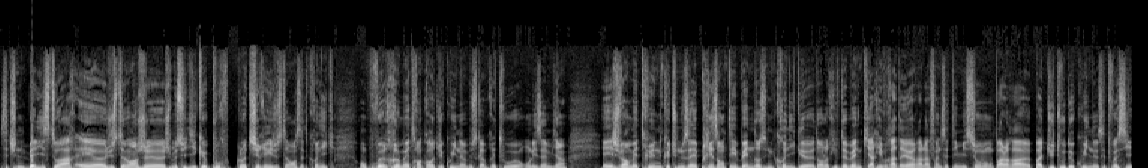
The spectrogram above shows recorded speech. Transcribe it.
c'est une belle histoire. Et euh, justement, je, je me suis dit que pour clôturer justement cette chronique, on pouvait remettre encore du Queen, hein, parce qu'après tout, euh, on les aime bien. Et je vais en mettre une que tu nous avais présentée Ben dans une chronique euh, dans le riff de Ben, qui arrivera d'ailleurs à la fin de cette émission, mais on parlera pas du tout de Queen cette fois-ci.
